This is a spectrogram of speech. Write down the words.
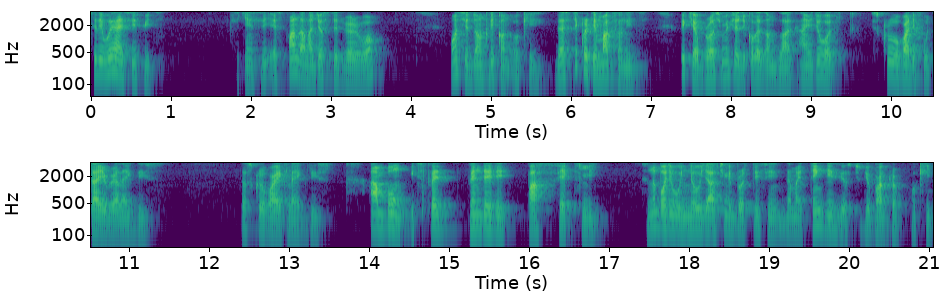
to the way I see fit. As you can see, expand and adjust it very well. Once you're done, click on OK. There's still create a mask on it. Pick your brush, make sure the color is on black, and you do what? Scroll over the footer area like this. Just scroll over it like this. And boom, it's blended it perfectly. So nobody will know you actually brought this in. They might think this is your studio backdrop or kit.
